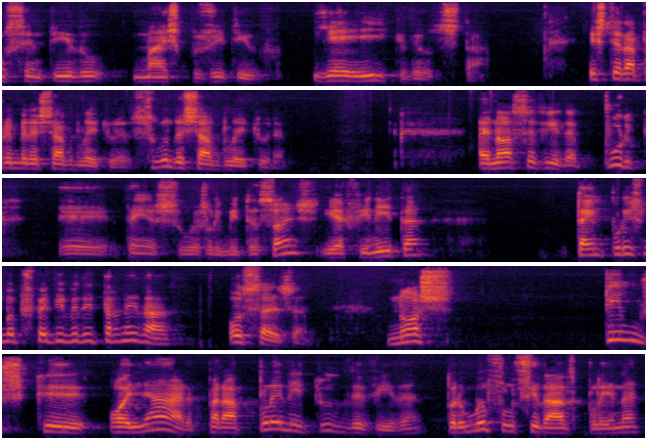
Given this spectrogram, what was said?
um sentido mais positivo. E é aí que Deus está. Esta era a primeira chave de leitura. Segunda chave de leitura. A nossa vida, porque é, tem as suas limitações e é finita, tem por isso uma perspectiva de eternidade. Ou seja, nós temos que olhar para a plenitude da vida, para uma felicidade plena,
